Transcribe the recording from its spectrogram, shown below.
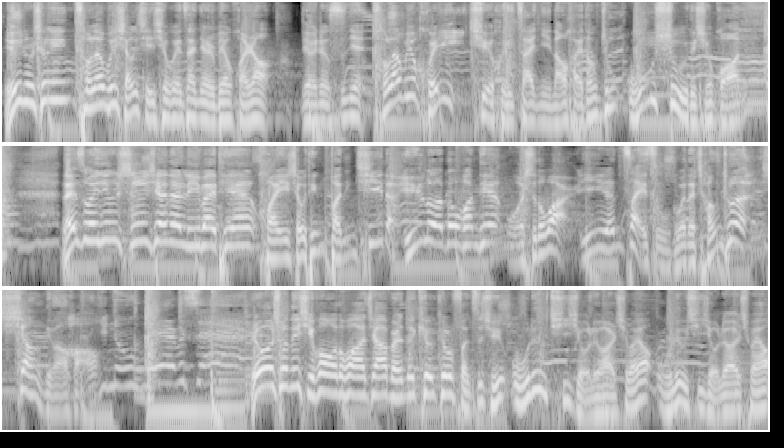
有一种声音从来不会响起，却会在你耳边环绕；有一种思念从来不用回忆，却会在你脑海当中无数的循环。来自北京时间的礼拜天，欢迎收听本期的娱乐逗翻天，我是豆瓣儿，依然在祖国的长春向你们好。如果说你喜欢我的话，加本人的 QQ 粉丝群五六七九六二七八幺五六七九六二七八幺，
